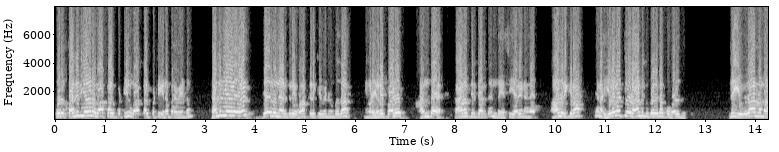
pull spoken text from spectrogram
ஒரு தகுதியான வாக்காளர் பட்டியல் வாக்காளர் பட்டியல் இடம்பெற வேண்டும். தகுதியானவர்கள் தேர்தல் நேரத்திலே வாக்களிக்க வேண்டும் என்பதுதான் எங்களுடைய நிலைப்பாடு. அந்த காரணத்திற்காக தான் இந்த எஸ்ஐஆரை நாங்க ஆதரிக்கிறோம். ஏன்னா இருபத்தி ஒரு ஆண்டுக்கு பிறகுதான் இப்போ வருது. இன்னைக்கு உதாரணமா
